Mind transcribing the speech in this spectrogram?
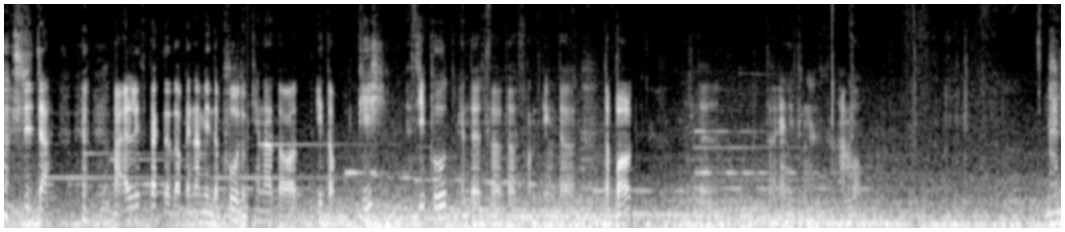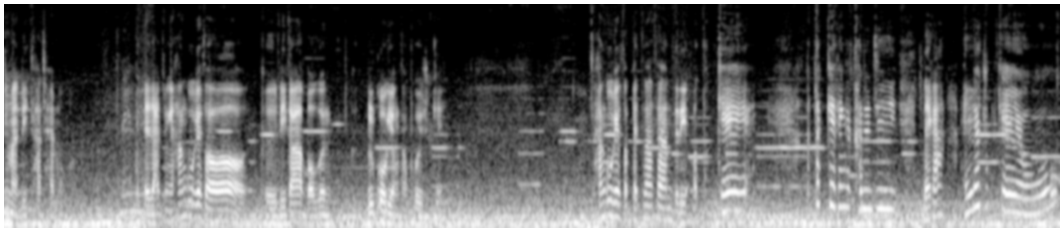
아, 진짜. I respect the Vietnamese food. Cannot uh, eat the fish, seafood, and the, the, the something the the bird, the, the anything else 안 먹어. 하지만 리다잘 먹어. 근데 나중에 한국에서 그 리가 먹은 물고기 영상 보여줄게. 한국에서 베트남 사람들이 어떻게 어떻게 생각하는지 내가 알려줄게요.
